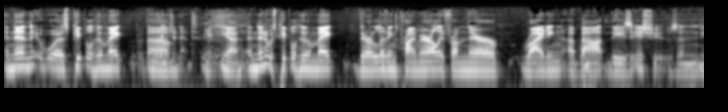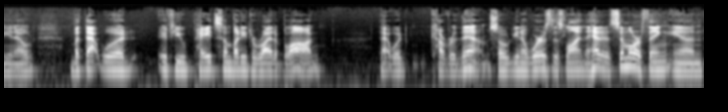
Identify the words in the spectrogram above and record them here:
and then it was people who make um, internet. yeah and then it was people who make their living primarily from their writing about these issues and you know but that would if you paid somebody to write a blog that would cover them so you know where's this line they had a similar thing in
